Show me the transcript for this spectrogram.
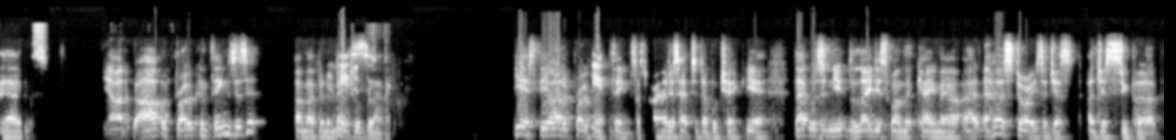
the art of, the art of broken things. Is it? I'm having a mental Yes. blank. Yes, the art of broken Yeah. things. That's. I just had to double check. Yeah, that was a new, the latest one that came out. Uh, her stories are just are just superb.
